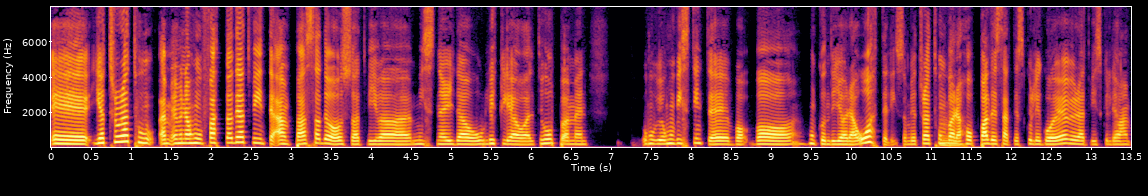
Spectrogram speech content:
Eh, jag tror att hon, jag menar, hon fattade att vi inte anpassade oss och att vi var missnöjda och olyckliga och alltihopa, men hon, hon visste inte vad, vad hon kunde göra åt det. Liksom. Jag tror att hon Mm. bara hoppades att det skulle gå över och att vi skulle an,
